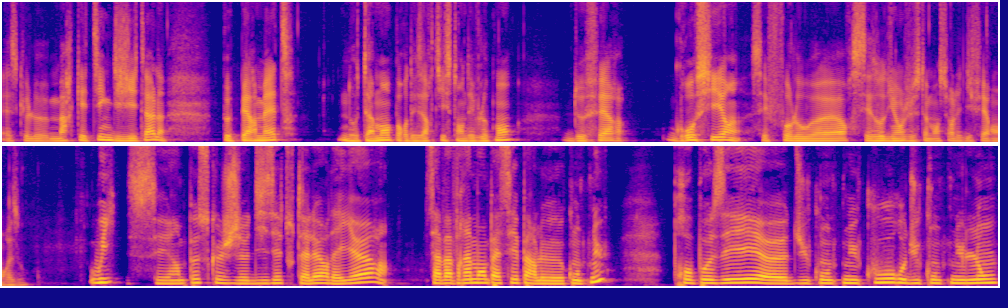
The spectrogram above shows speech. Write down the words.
Est-ce que le marketing digital peut permettre, notamment pour des artistes en développement, de faire grossir ses followers, ses audiences justement sur les différents réseaux? Oui, c'est un peu ce que je disais tout à l'heure d'ailleurs. Ça va vraiment passer par le contenu, proposer euh, du contenu court ou du contenu long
